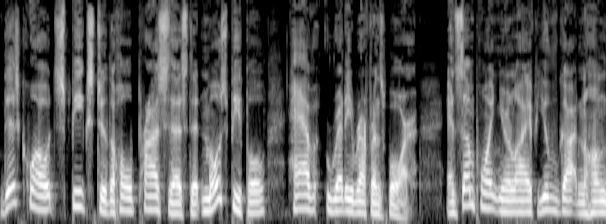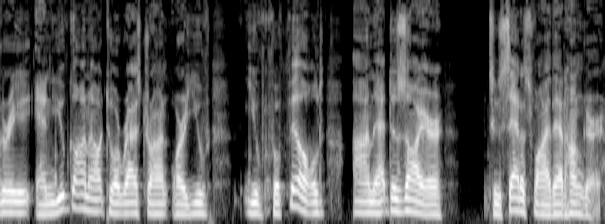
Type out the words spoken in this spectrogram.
This quote speaks to the whole process that most people have ready reference for. At some point in your life, you've gotten hungry and you've gone out to a restaurant or you've, you've fulfilled on that desire to satisfy that hunger.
